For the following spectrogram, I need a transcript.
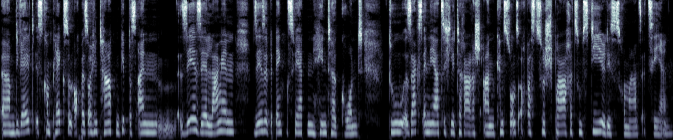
Ähm, die Welt ist komplex und auch bei solchen Taten gibt es einen sehr, sehr langen, sehr, sehr bedenkenswerten Hintergrund. Du sagst, er nähert sich literarisch an. Kannst du uns auch was zur Sprache, zum Stil dieses Romans erzählen?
